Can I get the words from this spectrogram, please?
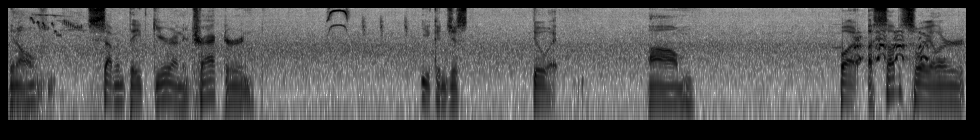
You know, seventh, eighth gear on your tractor and you can just do it. Um, but a subsoiler,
